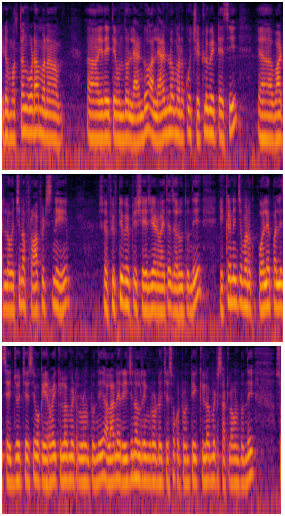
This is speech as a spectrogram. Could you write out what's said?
ఇక్కడ మొత్తం కూడా మన ఏదైతే ఉందో ల్యాండ్ ఆ ల్యాండ్లో మనకు చెట్లు పెట్టేసి వాటిలో వచ్చిన ప్రాఫిట్స్ని ఫిఫ్టీ ఫిఫ్టీ షేర్ చేయడం అయితే జరుగుతుంది. ఇక్కడ నుంచి మనకు పోలేపల్లి సెజ్ వచ్చేసి ఒక ఇరవై కిలోమీటర్లు ఉంటుంది. అలానే రీజనల్ రింగ్ రోడ్ వచ్చేసి ఒక ట్వంటీ కిలోమీటర్స్ అట్లా ఉంటుంది. సో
